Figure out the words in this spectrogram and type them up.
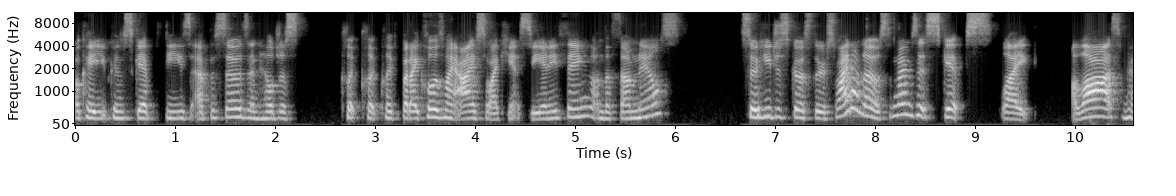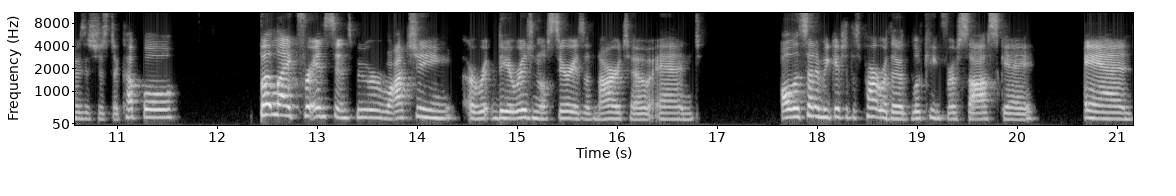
okay, you can skip these episodes, and he'll just click, click, click. But I close my eyes so I can't see anything on the thumbnails. So he just goes through. So I don't know. Sometimes it skips like a lot. Sometimes it's just a couple. But like for instance, we were watching the original series of Naruto, and all of a sudden we get to this part where they're looking for Sasuke and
